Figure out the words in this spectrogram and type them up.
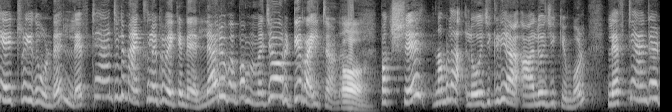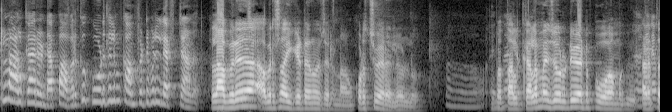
കേറ്റർ ചെയ്തുകൊണ്ട് ലെഫ്റ്റ് ഹാൻഡിലും ആക്സിലേറ്റർ വെക്കേണ്ടത് എല്ലാവരും ഇപ്പം മെജോറിറ്റി റൈറ്റ് ആണ്. പക്ഷേ നമ്മൾ ലോജിക്കലി ആലോചിക്കുമ്പോൾ ലെഫ്റ്റ് ഹാൻഡ് ആയിട്ടുള്ള ആൾക്കാരുണ്ട്. അപ്പൊ അവർക്ക് കൂടുതലും കംഫർട്ടബിൾ ലെഫ്റ്റ് ആണ്. അല്ല അവർ അവർ സഹിക്കട്ടെ എന്ന് വെച്ചിട്ടുണ്ടാവും. കുറച്ച് പേരല്ലേ ഉള്ളൂ. അപ്പൊ തൽക്കാലം മെജോറിറ്റി ആയിട്ട് പോവാം നമുക്ക്. അടുത്ത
